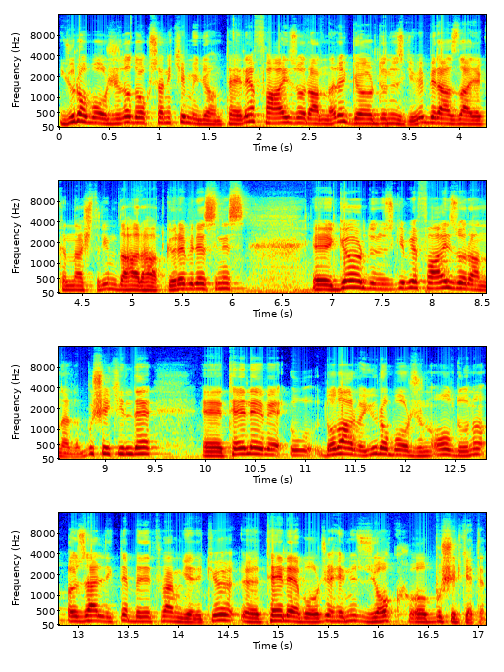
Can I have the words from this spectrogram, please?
Euro borcu da 92 milyon TL faiz oranları gördüğünüz gibi biraz daha yakınlaştırayım daha rahat görebilirsiniz. E, gördüğünüz gibi faiz oranları da bu şekilde e, TL ve dolar ve euro borcunun olduğunu özellikle belirtmem gerekiyor. E, TL borcu henüz yok e, bu şirketin.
